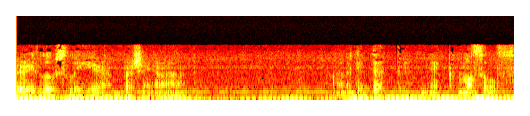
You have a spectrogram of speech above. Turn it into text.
very loosely here, I'm brushing around. I want to get that neck muscles.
